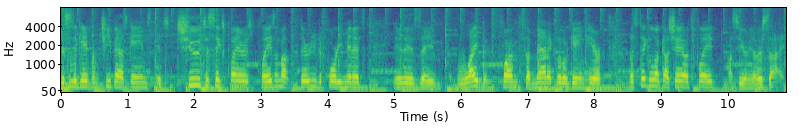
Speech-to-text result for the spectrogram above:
This is a game from Cheapass Games. It's two to six players, plays in about 30 to 40 minutes. It is a light but fun thematic little game here. Let's take a look. I'll show you how it's played. I'll see you on the other side.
